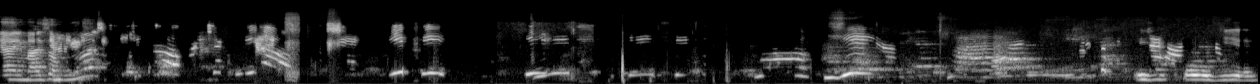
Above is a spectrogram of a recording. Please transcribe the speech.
E aí, mais alguma? Ip, ip, Egiptologia.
